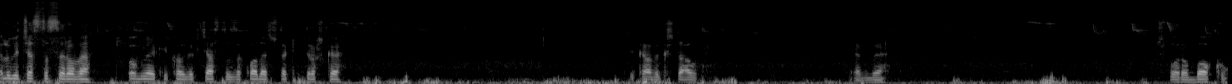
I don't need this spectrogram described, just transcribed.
Ja lubię ciasto serowe, czy w ogóle jakiekolwiek ciasto zakładać w taki troszkę ciekawy kształt. Jakby czworoboku.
